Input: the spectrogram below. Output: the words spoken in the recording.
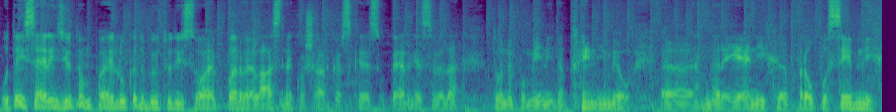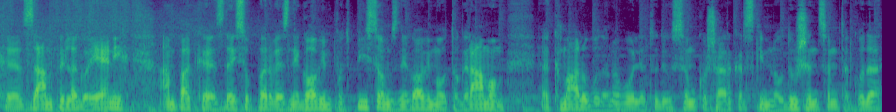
V tej seriji z Jutom pa je Luka dobil tudi svoje prve lastne košarkarske superge. Seveda to ne pomeni, da prej ni imel eh, narejenih, eh, prav posebnih, eh, zam prilagojenih, ampak eh, zdaj so prve z njegovim podpisom, z njegovim avtogramom. Eh, kmalo bodo na voljo tudi vsem košarkarskim navdušencem, tako da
